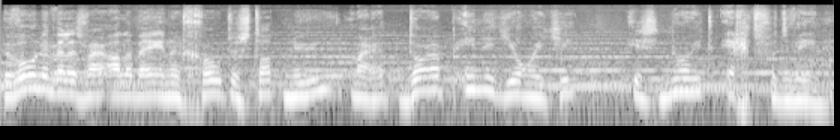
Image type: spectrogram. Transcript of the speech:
We wonen weliswaar allebei in een grote stad nu, maar het dorp in het jongetje is nooit echt verdwenen.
